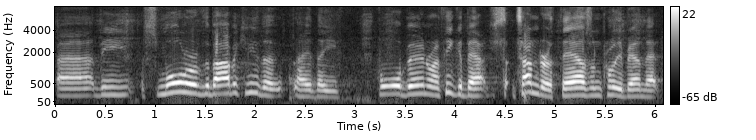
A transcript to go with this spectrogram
the smaller of the barbecue, the, the, the, four burner, I think about, it's under a thousand, probably around that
